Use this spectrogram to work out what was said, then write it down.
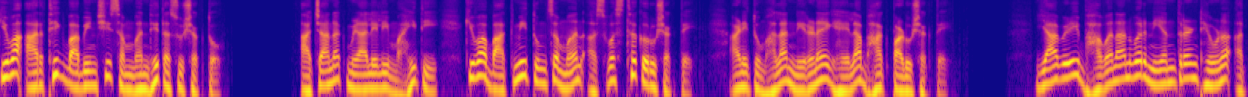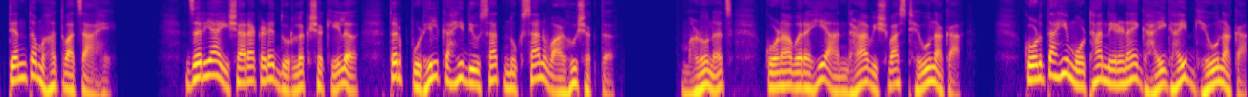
किंवा आर्थिक बाबींशी संबंधित असू शकतो. अचानक मिळालेली माहिती किंवा बातमी तुमचं मन अस्वस्थ करू शकते आणि तुम्हाला निर्णय घ्यायला भाग पाडू शकते. यावेळी भावनांवर नियंत्रण ठेवणं अत्यंत महत्त्वाचं आहे. जर या इशाऱ्याकडे दुर्लक्ष केलं तर पुढील काही दिवसात नुकसान वाढू शकतं. म्हणूनच कोणावरही आंधळा विश्वास ठेवू नका. कोणताही मोठा निर्णय घाईघाईत घेऊ नका.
